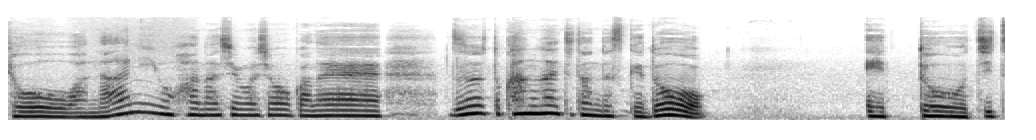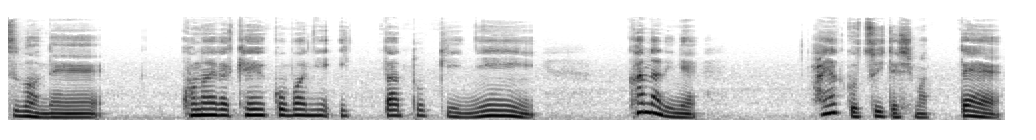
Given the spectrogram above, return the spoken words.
今日は何を話しましょうかね。ずっと考えてたんですけど、えっと実はねこの間稽古場に行った時にかなりね早く着いてしまって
